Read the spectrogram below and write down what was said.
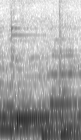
Lord.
